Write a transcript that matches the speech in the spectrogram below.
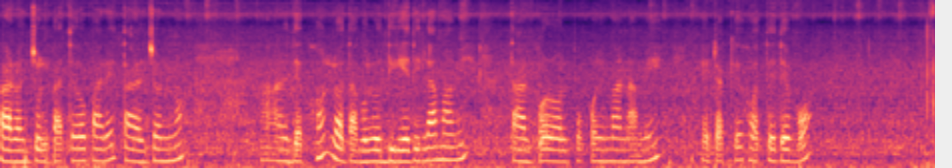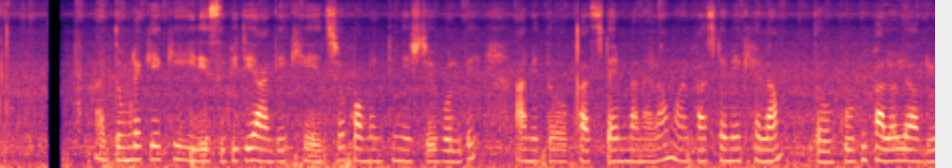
কারণ চুলকাতেও পারে, তার জন্য। আর দেখো, লতাগুলো দিয়ে দিলাম আমি। তারপর অল্প পরিমাণ আমি এটাকে হতে দেব। আর তোমরা কে কি রেসিপিটি আগে খেয়েছো কমেন্টে নিশ্চয়ই বলবে। আমি তো ফার্স্ট টাইম বানালাম, আর ফার্স্ট টাইমে খেলাম, তো খুবই ভালো লাগল।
